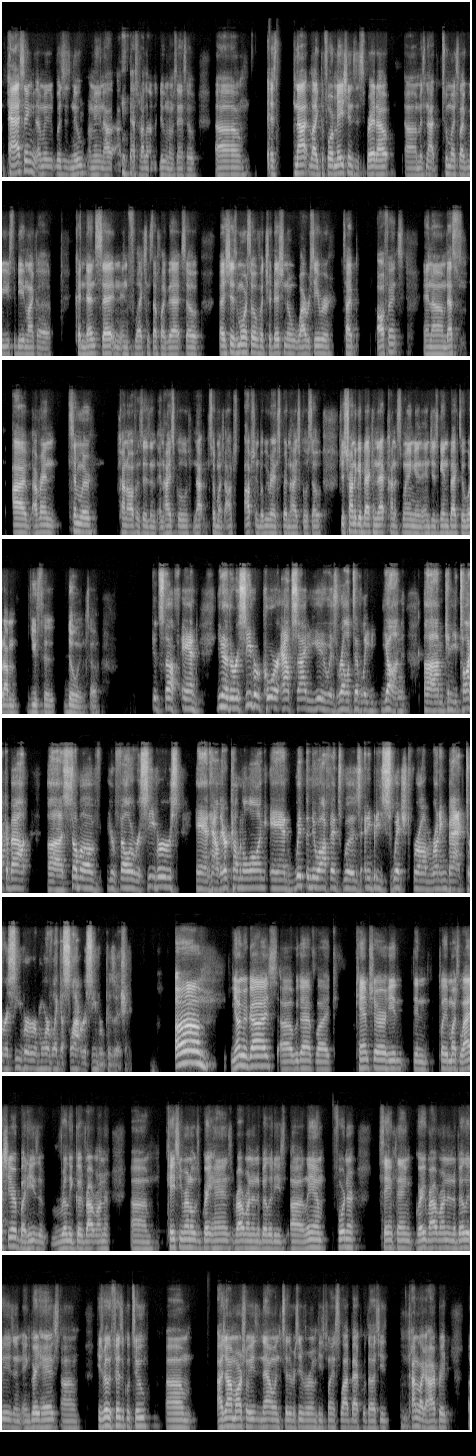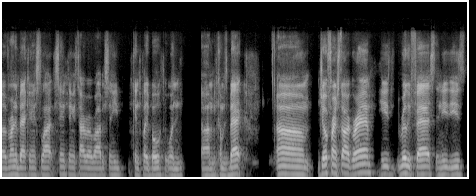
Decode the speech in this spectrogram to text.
passing. I mean, which is new. I mean, I, I, that's what I love to do. You know what I'm saying? So um, it's not like the formations is spread out. Um, it's not too much like we used to be in like a condensed set and, and flex and stuff like that. So it's just more so of a traditional wide receiver type offense. And um, that's I I ran similar kind of offenses in, in high school, not so much op- option, but we ran spread in high school. So just trying to get back in that kind of swing and, and just getting back to what I'm used to doing. So Good stuff. And, you know, the receiver corps outside of you is relatively young. Um, can you talk about uh, some of your fellow receivers and how they're coming along? And with the new offense, was anybody switched from running back to receiver or more of like a slot receiver position? Um, younger guys. Uh, we have like Cam Sure. He didn't play much last year, but he's a really good route runner. Um, Casey Reynolds, great hands, route running abilities. Uh, Liam Fortner, same thing, great route running abilities and, and great hands. Um, he's really physical too. Um, John Marshall, he's now into the receiver room. He's playing slot back with us. He's kind of like a hybrid of running back and slot. Same thing as Tyrell Robinson. He can play both when um, he comes back. Um, Joe French Star Graham, he's really fast and he, he's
